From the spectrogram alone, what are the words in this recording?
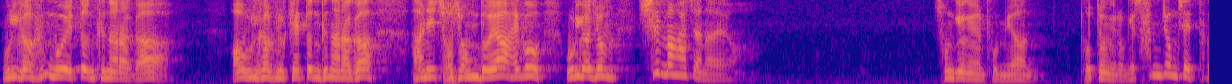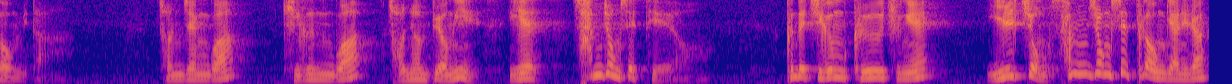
우리가 흠모했던 그 나라가, 아, 우리가 그렇게 했던 그 나라가, 아니, 저 정도야? 하고 우리가 좀 실망하잖아요. 성경에 보면 보통 이런 게 3종 세트가 옵니다. 전쟁과 기근과 전염병이 이게 3종 세트예요. 근데 지금 그 중에 1종, 3종 세트가 온 게 아니라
